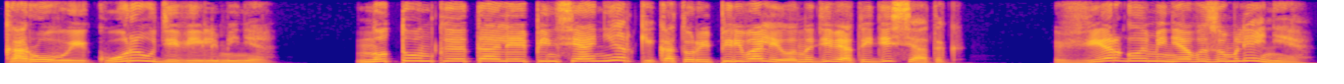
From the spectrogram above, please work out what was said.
Коровы и куры удивили меня. Но тонкая талия пенсионерки, которая перевалила на девятый десяток, ввергла меня в изумление.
